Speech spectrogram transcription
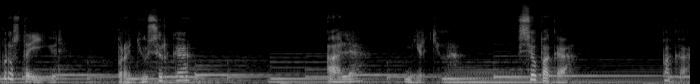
просто Игорь, продюсерка Аля Миркина. Все пока. Пока.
